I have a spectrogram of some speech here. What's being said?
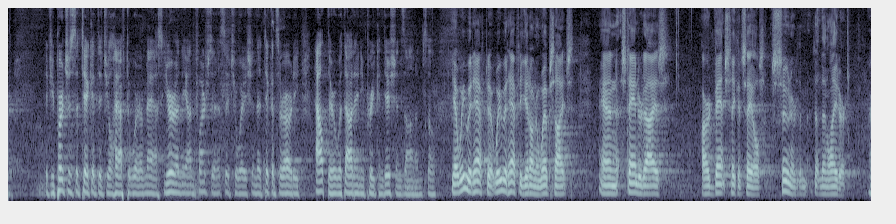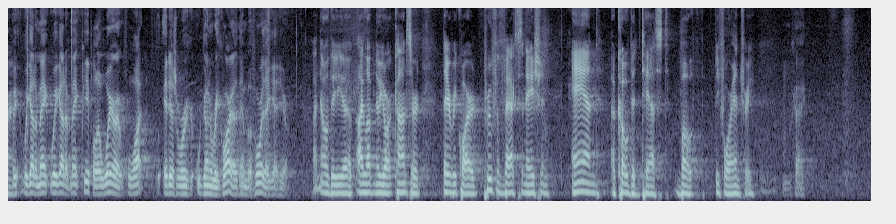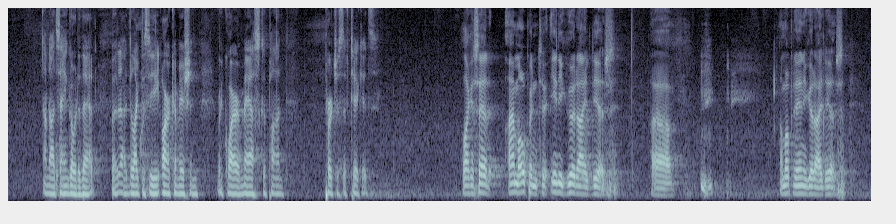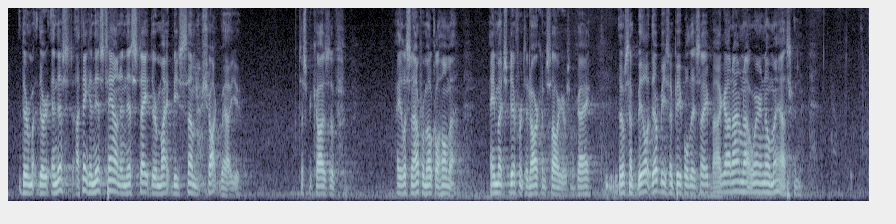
If you purchase a ticket, that you'll have to wear a mask. You're in the unfortunate situation that tickets are already out there without any preconditions on them, so Yeah, we would have to, we would have to get on the websites and standardize our advance ticket sales sooner than, than later. All We, we got to make, we got to make people aware of what it is we're, we're going to require them before they get here. I know the uh, I Love New York concert, they required proof of vaccination and a COVID test, both, before entry. Okay? I'm not saying go to that, but I'd like to see our commission require masks upon purchase of tickets. Like I said, I'm open to any good ideas. Uh, I'm open to any good ideas. There, there, in this, I think in this town, in this state, there might be some shock value, just because of, hey, listen, I'm from Oklahoma. Ain't much different than Arkansas is, okay? There's some, there'll be some people that say, by God, I'm not wearing no mask. And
